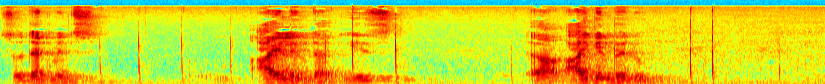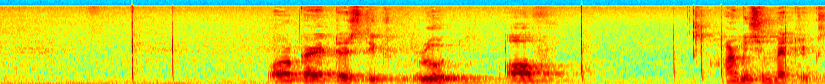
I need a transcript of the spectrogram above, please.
So that means i lambda is uh, eigenvalue or characteristic root of Hermitian matrix.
